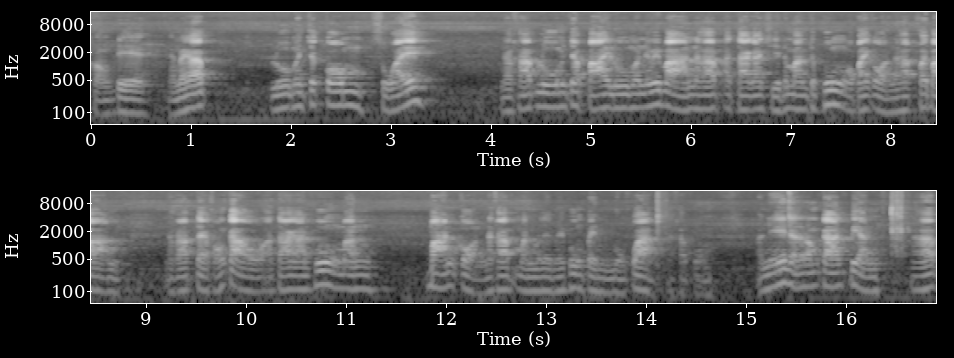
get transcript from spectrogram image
ของดีเห็นไหมครับ รูมันจะกลมสวยนะครับรูมันจะปลายรูมันยังไม่บานนะครับ อัตราการฉีดน้ำมันจะพุ่งออกไปก่อนนะครับ ค่อยบานนะครับ แต่ของเก่าอัตราการพุ่งมัน บานก่อนนะครับ มันเลยไม่พุ่งเป็นวงกว้างนะครับผมอันนี้เดี๋ยวเราทำการเปลี่ยนนะครับ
